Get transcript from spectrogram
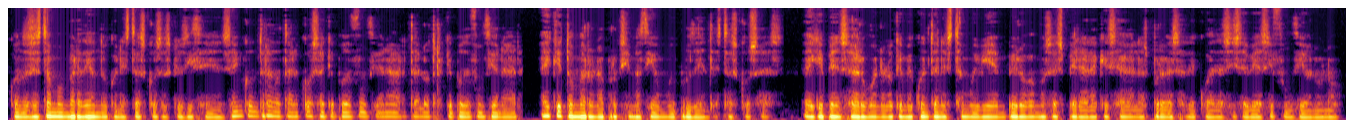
cuando se están bombardeando con estas cosas que os dicen se ha encontrado tal cosa que puede funcionar, tal otra que puede funcionar, hay que tomar una aproximación muy prudente a estas cosas. Hay que pensar, bueno, lo que me cuentan está muy bien, pero vamos a esperar a que se hagan las pruebas adecuadas y se vea si funciona o no.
